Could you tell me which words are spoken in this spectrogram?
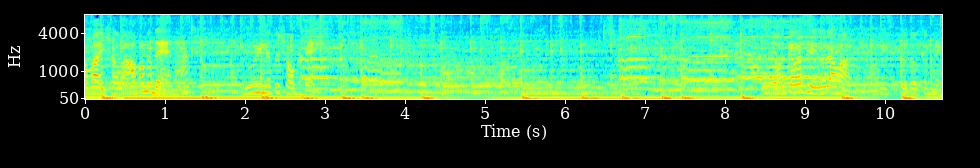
সবাই সবাই। আপনও দেয় না। রুইনে তো সব দেয়। দরকার আছে এবারে আমার। একটু দরকার নেই।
